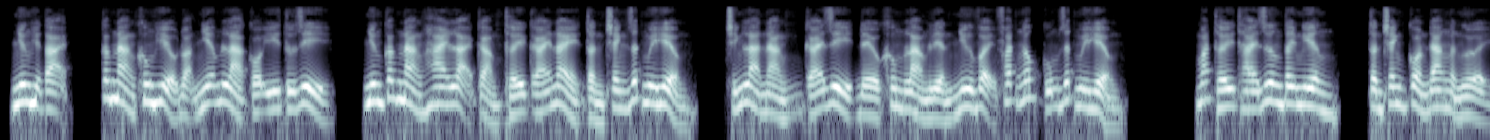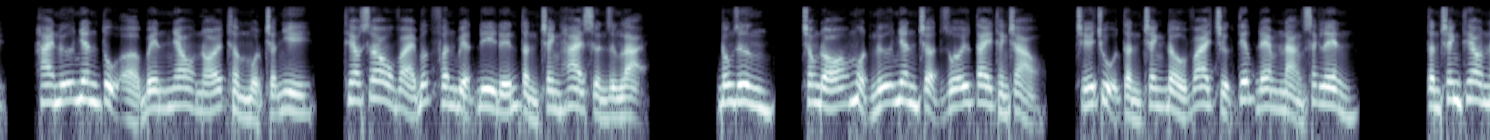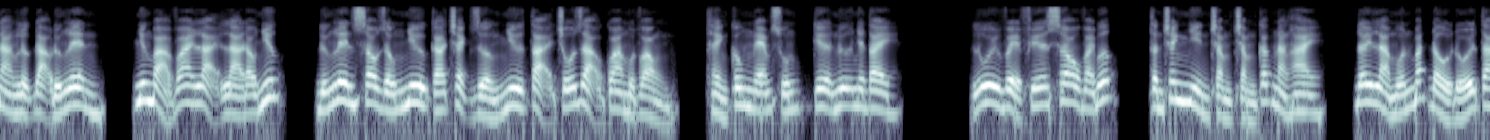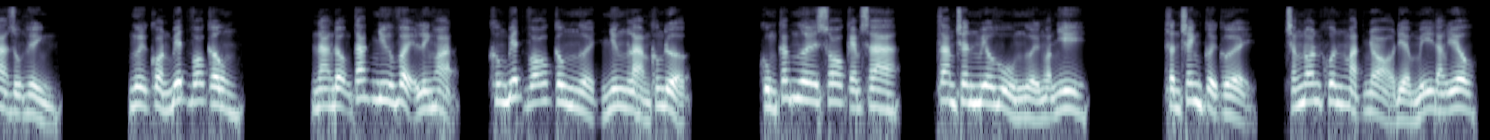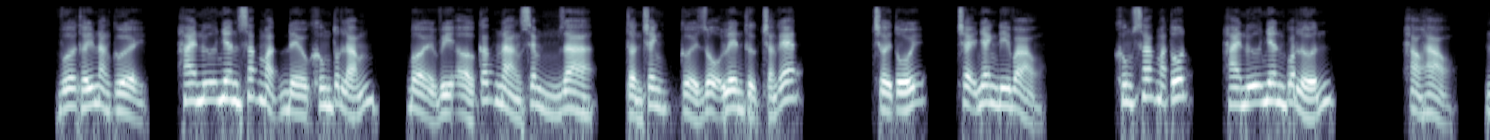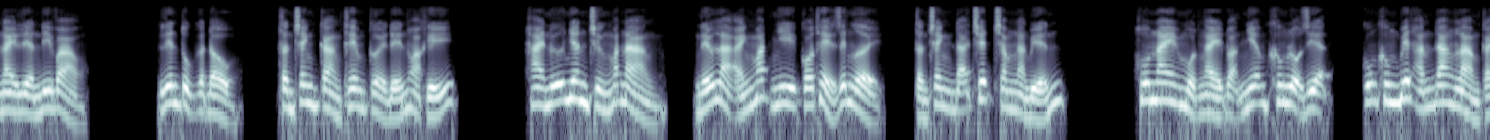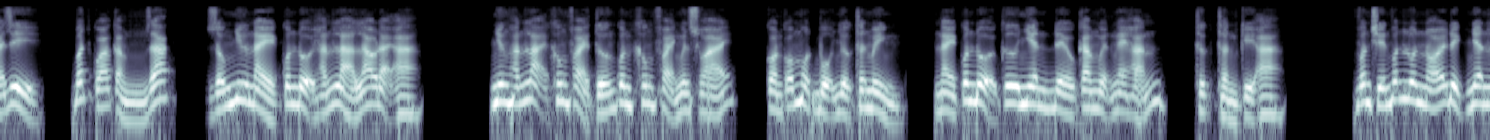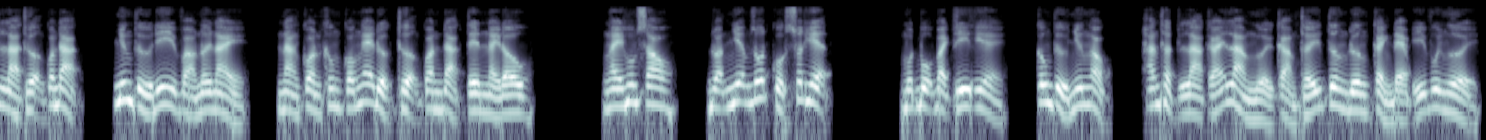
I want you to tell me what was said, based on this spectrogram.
Nhưng hiện tại, các nàng không hiểu đoạn nhiễm là có ý tứ gì, nhưng các nàng hai lại cảm thấy cái này tần tranh rất nguy hiểm, chính là nàng cái gì đều không làm liền như vậy phát ngốc cũng rất nguy hiểm. Mắt thấy thái dương tây nghiêng, tần tranh còn đang ngẩn người, hai nữ nhân tụ ở bên nhau nói thầm một trận nhi, theo sau vài bước phân biệt đi đến tần tranh hai sườn dừng lại. Đông dưng, trong đó một nữ nhân chợt duỗi tay thành chảo, chế trụ tần tranh đầu vai trực tiếp đem nàng xách lên. Tần tranh theo nàng lực đạo đứng lên, nhưng bả vai lại là đau nhức, đứng lên sau giống như cá trạch dường như tại chỗ dạo qua một vòng, thành công ném xuống kia nữ nhân tay. Lui về phía sau vài bước, tần tranh nhìn chằm chằm các nàng hai, đây là muốn bắt đầu đối ta dụng hình. Người còn biết võ công. Nàng động tác như vậy linh hoạt, không biết võ công người nhưng làm không được. Cùng các ngươi so kém xa, tam chân miêu hủ người ngọn nhi. Thần tranh cười cười, trắng non khuôn mặt nhỏ điểm mỹ đáng yêu. Vừa thấy nàng cười, hai nữ nhân sắc mặt đều không tốt lắm, bởi vì ở các nàng xem ra, thần tranh cười rộ lên thực chán ghét. Trời tối, chạy nhanh đi vào. Không sắc mặt tốt, hai nữ nhân quát lớn. Hảo hảo, này liền đi vào. Liên tục gật đầu, thần tranh càng thêm cười đến hòa khí. Hai nữ nhân trừng mắt nàng, nếu là ánh mắt nhi có thể giết người, tần tranh đã chết trăm ngàn biến. Hôm nay một ngày đoạn nhiễm không lộ diện, cũng không biết hắn đang làm cái gì, bất quá cảm giác, giống như này quân đội hắn là lao đại A. Nhưng hắn lại không phải tướng quân không phải nguyên soái, còn có một bộ nhược thân mình, này quân đội cư nhiên đều cam nguyện nghe hắn, thực thần kỳ A. Vân Chiến vẫn luôn nói địch nhân là thượng quan đạc, nhưng từ đi vào nơi này, nàng còn không có nghe được thượng quan đạc tên này đâu. Ngày hôm sau, đoạn nhiễm rốt cuộc xuất hiện. Một bộ bạch đi kìa, công tử như ngọc, hắn thật là cái làm người cảm thấy tương đương cảnh đẹp ý vui người.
